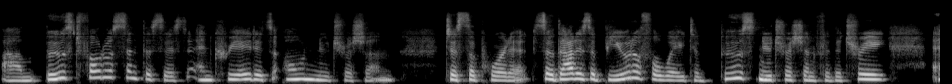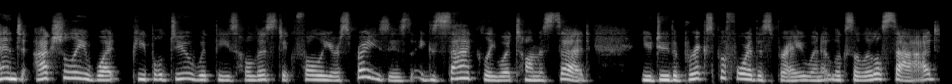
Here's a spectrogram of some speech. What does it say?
um, boost photosynthesis and create its own nutrition to support it. So, that is a beautiful way to boost nutrition for the tree. And actually, what people do with these holistic foliar sprays is exactly what Thomas said. You do the Brix before the spray when it looks a little sad.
